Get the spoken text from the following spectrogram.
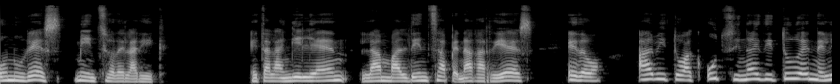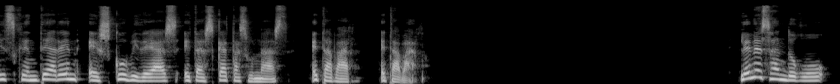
onurez mintzo delarik. Eta langileen lan baldintza penagarriez, edo habitoak utzi nahi dituen elizgentearen eskubideaz eta eskatasunaz, eta bar, eta bar. Lehen esan dugu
